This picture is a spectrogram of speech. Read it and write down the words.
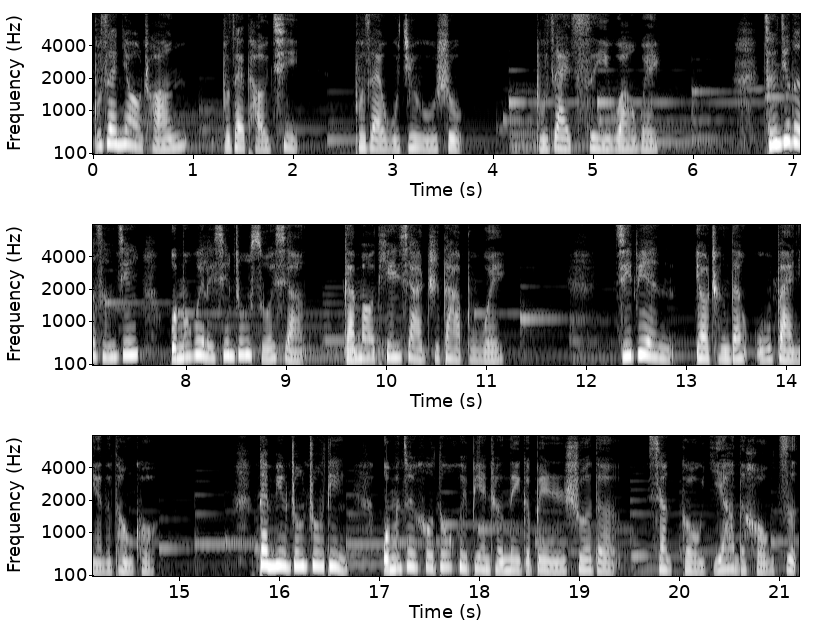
不再尿床，不再淘气，不再无拘无束，不再肆意妄为。曾经的曾经，我们为了心中所想。敢冒天下之大不韪，即便要承担五百年的痛苦，但命中注定，我们最后都会变成那个被人说的像狗一样的猴子。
